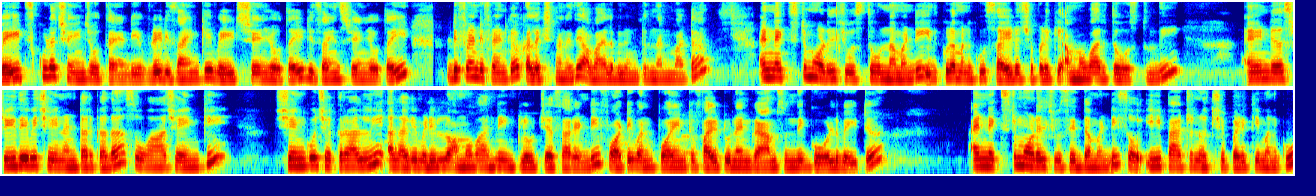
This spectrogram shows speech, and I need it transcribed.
వెయిట్స్ కూడా చేంజ్ అవుతాయండి. ఎవ్రీ డిజైన్‌కి వెయిట్స్ చేంజ్ అవుతాయి. డిజైన్స్ చేంజ్ అవుతాయి. డిఫరెంట్ డిఫరెంట్‌గా కలెక్షన్ అనేది అవైలబుల్ ఉంటుందనమాట. అండ్ నెక్స్ట్ మోడల్ చూస్తూ ఉన్నామండి. ఇది కూడా మనకు సైడ్ వచ్చేప్పటికి అమ్మవారితో వస్తుంది. అండ్ శ్రీదేవి చైన్ అంటారు కదా! సో ఆ చైన్‌కి శంకు చక్రాల్ని అలాగే మిడిల్‌లో అమ్మవారిని ఇంక్లూడ్ చేశారండి. 41.529 గ్రామ్స్ ఉంది gold weight. And next model చూసేద్దామండి. సో ఈ ప్యాటర్న్ వచ్చేప్పటికి మనకు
